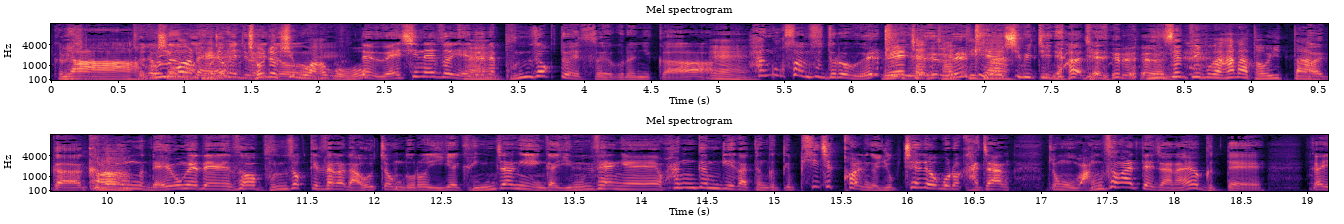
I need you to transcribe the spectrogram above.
그렇죠. 야, 전역 훌륭하네. 신고 인정해줘야죠. 전역 신고하고. 근데 외신에서 예전에 네. 분석도 했어요. 그러니까 네. 한국 선수들은 왜 이렇게 왜 잘- 왜, 잘 이렇게 뛰냐. 열심히 뛰냐, 쟤들은. 인센티브가 하나 더 있다. 아, 그러니까 그런 어. 내용에 대해서 분석 기사가 나올 정도로 이게 굉장히 그러니까 인생의 황금기 같은 그 physical 그러니까 육체적으로 가장 좀 왕성할 때잖아요 그때 그러니까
